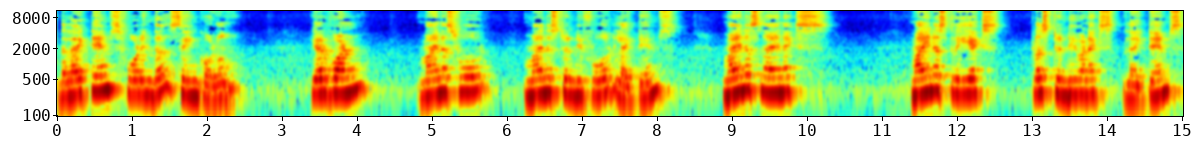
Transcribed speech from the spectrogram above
the like terms fall in the same column. Here 1 minus 4 minus 24 like terms minus 9x minus 3x plus 21x like terms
